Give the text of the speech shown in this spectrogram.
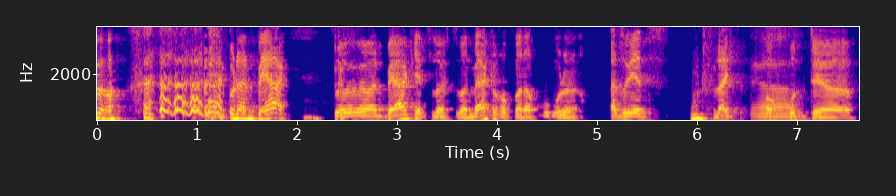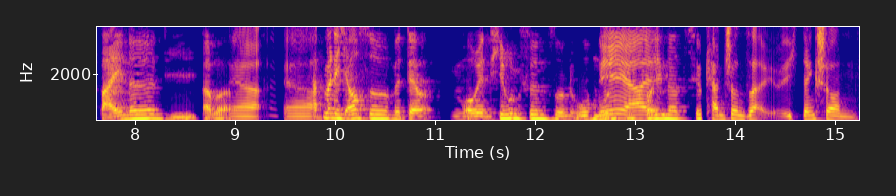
oder ein Berg. So, wenn man einen Berg jetzt läuft, so man merkt doch, ob man nach oben oder nach, also jetzt gut, vielleicht Ja. aufgrund der Beine, die, aber Ja, ja. hat man nicht auch so mit der Orientierungssinn so eine oben Nee, ja, Koordination? kann schon sein. Ich denke schon.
